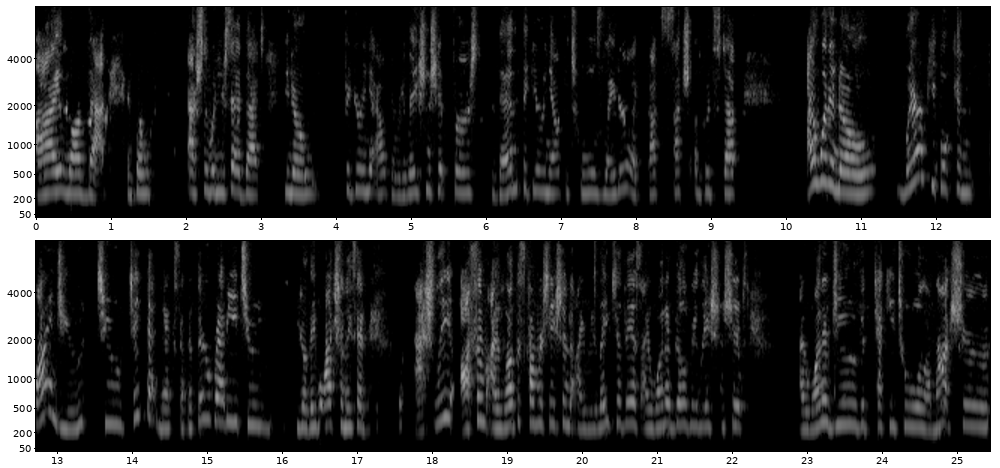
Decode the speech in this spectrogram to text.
i love that and so ashley when you said that you know figuring out the relationship first then figuring out the tools later like that's such a good step i want to know where people can find you to take that next step if they're ready to you know they watch and they said Ashley, awesome. I love this conversation. I relate to this. I want to build relationships. I want to do the techie tool. I'm not sure.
